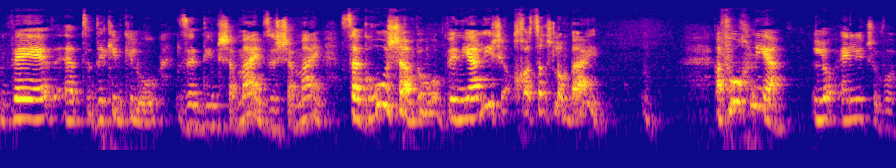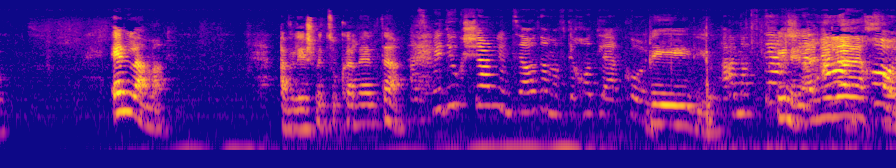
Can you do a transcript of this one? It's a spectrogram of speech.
והצדיקים כאילו, זה דין שמיים, זה שמיים, סגרו שם ונהיה לי חוסר שלום בית. הפוך נהיה. לא, אין לי תשובות. אין למה. אבל יש מצוקה לילדה. אז בדיוק שם נמצאות המפתחות להכל. בדיוק. המפתח הנה, של אני לא הכל, יכול.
